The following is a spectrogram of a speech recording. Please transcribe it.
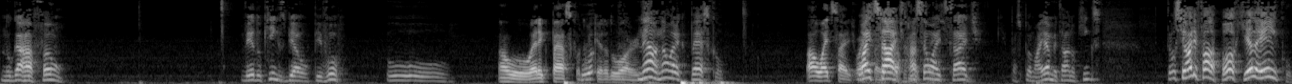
no, garrafão. Veio do Kings, Biel, o pivô. O. Ah, o Eric Pascal, né, que era do Warriors. Não, não o Eric Pascal. Ah, Whiteside. Whiteside, Whiteside Ração Whiteside, que passou pelo Miami e tava no Kings. Então você olha e fala, pô, que elenco,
